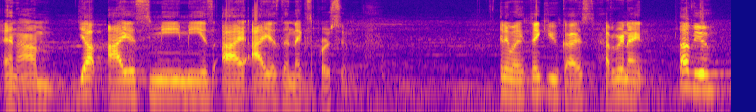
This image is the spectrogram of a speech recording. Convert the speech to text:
And I'm, yup, I is me, me is I, I is the next person. Anyway, thank you guys. Have a great night. Love you.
